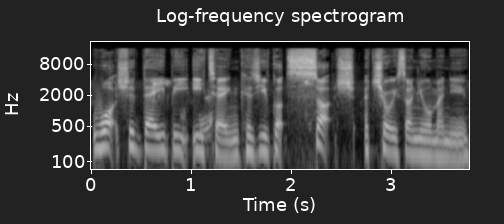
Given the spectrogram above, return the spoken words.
what should they be eating? Because you've got such a choice on your menu.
